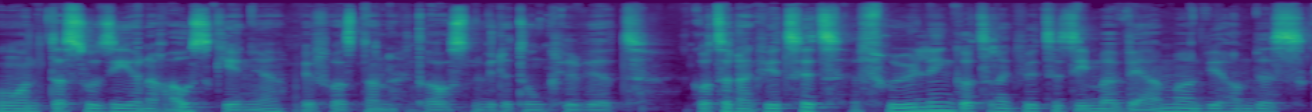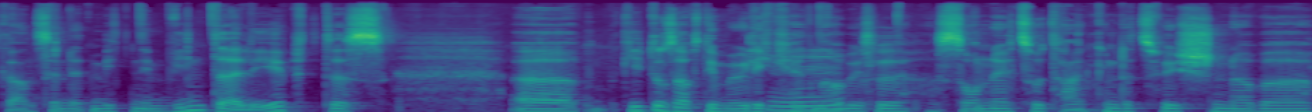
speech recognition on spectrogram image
und das soll sich ja noch ausgehen, ja, bevor es dann draußen wieder dunkel wird. Gott sei Dank wird es jetzt Frühling, Gott sei Dank wird es jetzt immer wärmer und wir haben das Ganze nicht mitten im Winter erlebt. Das äh, gibt uns auch die Möglichkeit, mhm. noch ein bisschen Sonne zu tanken dazwischen, aber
